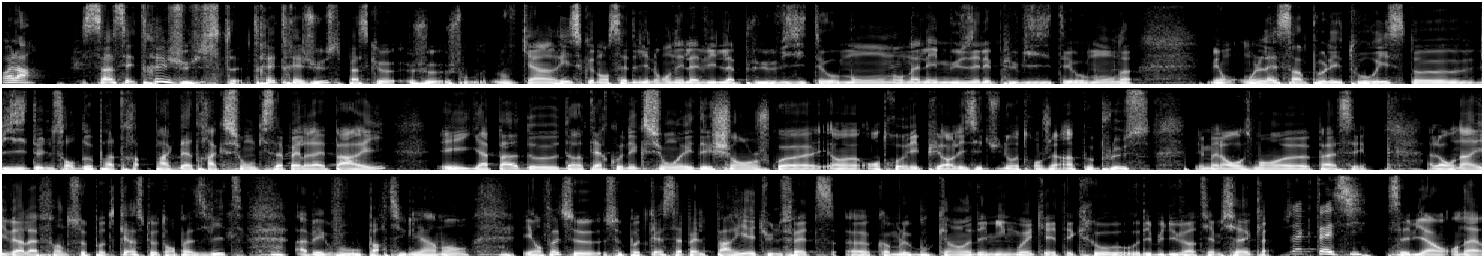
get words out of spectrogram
Voilà. Ça, c'est très juste, très très juste, parce que je, trouve qu'il y a un risque dans cette ville. On est la ville la plus visitée au monde, on a les musées les plus visités au monde, mais on, laisse un peu les touristes euh, visiter une sorte de parc d'attractions qui s'appellerait Paris, et il n'y a pas d'interconnexion et d'échange quoi entre eux. Et puis alors, les étudiants étrangers un peu plus, mais malheureusement euh, pas assez. Alors on arrive à la fin de ce podcast, le temps passe vite, avec vous particulièrement, et en fait ce, podcast s'appelle Paris est une fête, euh, comme le bouquin d'Hemingway qui a été écrit au, début du XXe siècle. Jacques Tati. C'est bien. On a,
